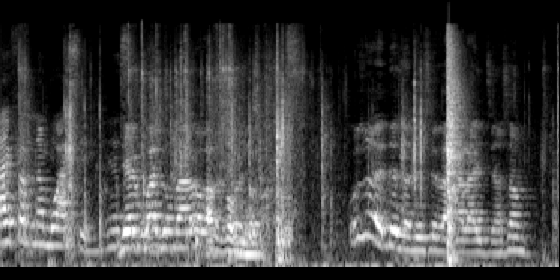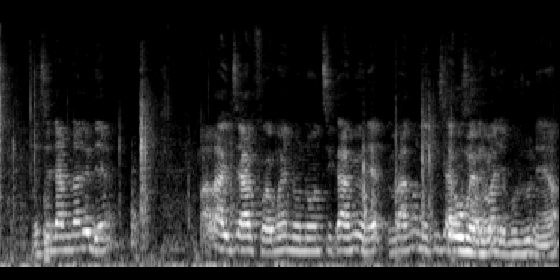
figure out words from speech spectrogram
Bay fèm nan boase. Jem kwa joun balo. A fòm lò. Oso e dejan de se la ala iti ansam. E se dam tande e bien. Ala iti ak fòm mwen nou nou ti kamyonet. Mwa kon eti sa mwen manje pou jounen ya.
